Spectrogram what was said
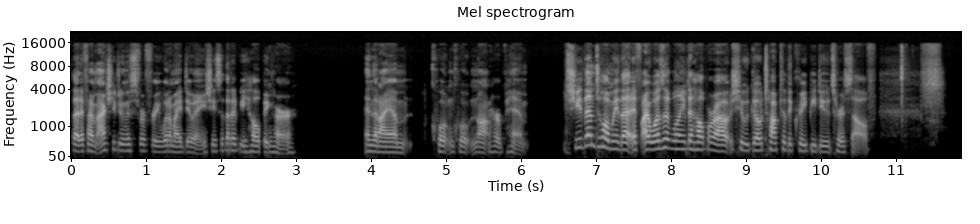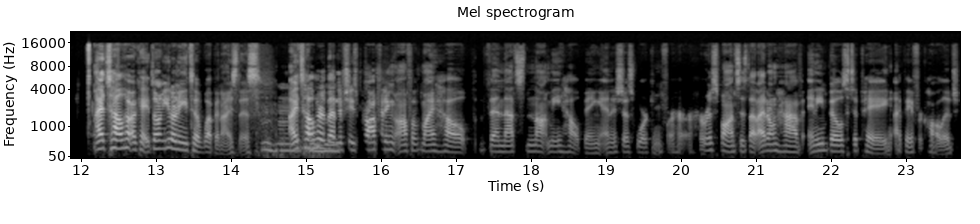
that if I'm actually doing this for free, what am I doing? She said that I'd be helping her and that I am quote unquote not her pimp. She then told me that if I wasn't willing to help her out, she would go talk to the creepy dudes herself. I tell her, okay, don't you don't need to weaponize this. Mm-hmm, I tell her that mm-hmm. if she's profiting off of my help, then that's not me helping and it's just working for her. Her response is that I don't have any bills to pay. I pay for college.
